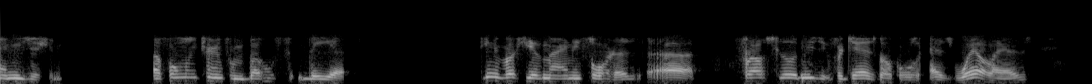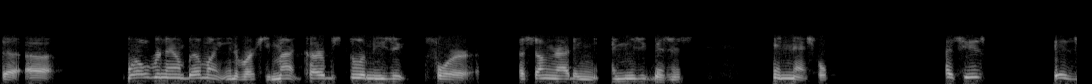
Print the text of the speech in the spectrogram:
and musician. Uh, formerly trained from both the uh, University of Miami, Florida, uh, Frost School of Music for Jazz Vocals, as well as the uh, world-renowned Belmont University Mike Curb School of Music for a songwriting and music business in Nashville. As she is is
